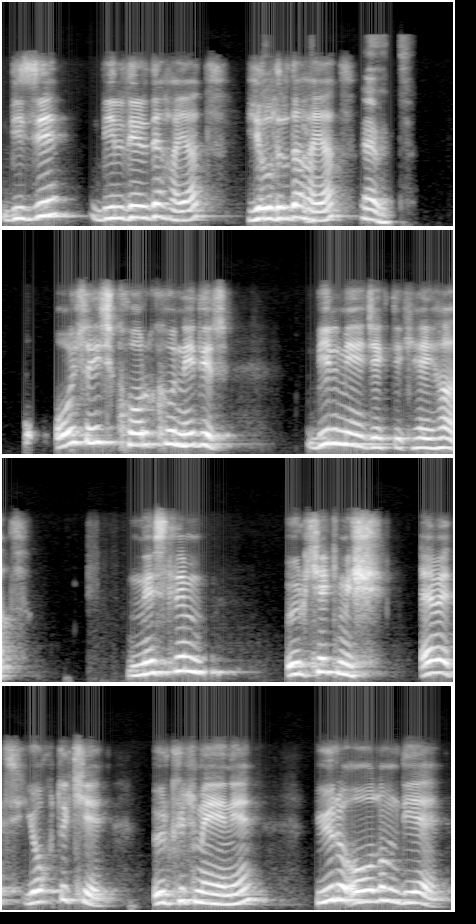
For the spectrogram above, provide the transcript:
Bizi bildirdi hayat, yıldırdı hayat. Evet. Oysa hiç korku nedir bilmeyecektik heyhat. Neslim ürkekmiş. Evet yoktu ki ürkütmeyeni. Yürü oğlum diye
